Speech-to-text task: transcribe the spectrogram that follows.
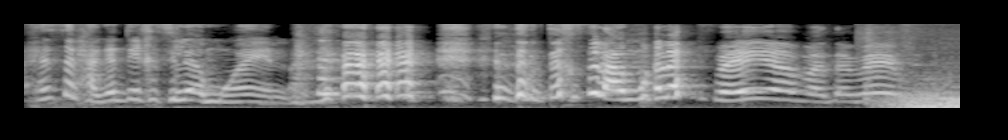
أحس الحاجات دي غسيل أموال. أنت اموالك فيا فتمام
